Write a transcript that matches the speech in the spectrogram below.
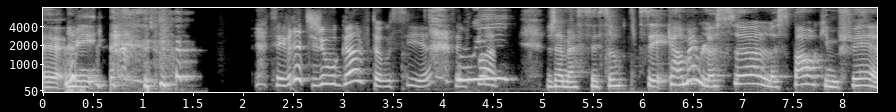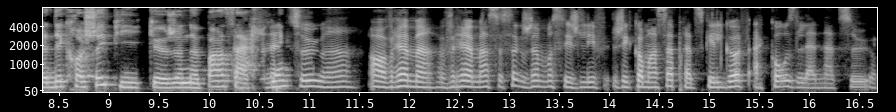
Euh, mais C'est vrai, tu joues au golf toi aussi, hein? Oui, j'aime assez ça. C'est quand même le seul sport qui me fait euh, décrocher puis que je ne pense à rien. nature, hein? Ah, vraiment, vraiment, c'est ça que j'aime. Moi, c'est j'ai commencé à pratiquer le golf à cause de la nature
